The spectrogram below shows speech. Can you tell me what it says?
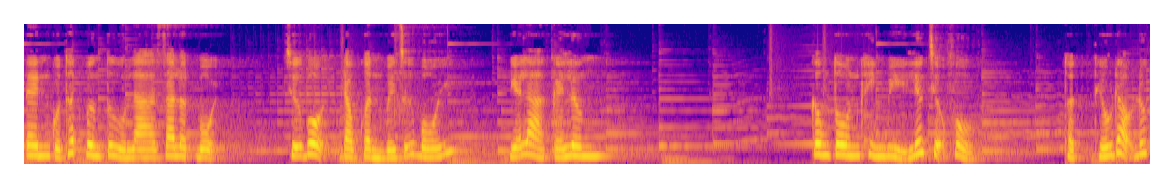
Tên của thất vương tử là gia luật bội. Chữ bội đọc gần với chữ bối, Nghĩa là cái lưng. Công tôn khinh bỉ liếc triệu phổ. Thật thiếu đạo đức.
